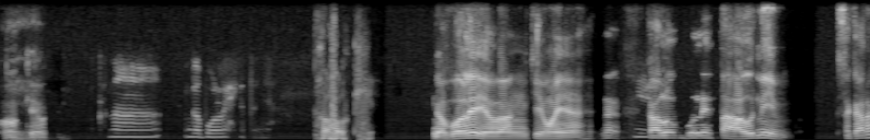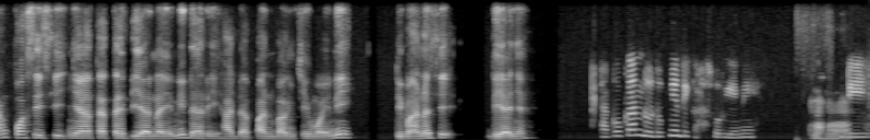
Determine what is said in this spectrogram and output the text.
oke oke. karena nggak boleh katanya Oke. Nggak boleh ya Bang Cimoy ya. Nah, Iya. kalau boleh tahu nih, sekarang posisinya Teteh Diana ini dari hadapan Bang Cimoy ini di mana sih dianya? aku kan duduknya di kasur gini Heeh. di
